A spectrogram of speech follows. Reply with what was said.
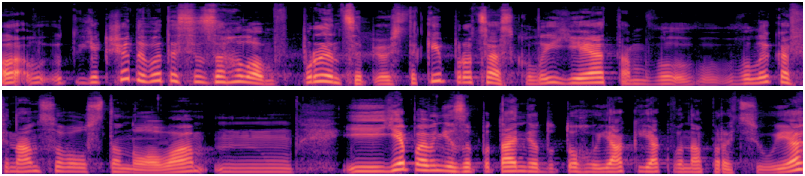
Але от якщо дивитися загалом, в принципі, ось такий процес, коли є там вел- велика фінансова установа, м, і є певні запитання до того, як, як вона працює.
